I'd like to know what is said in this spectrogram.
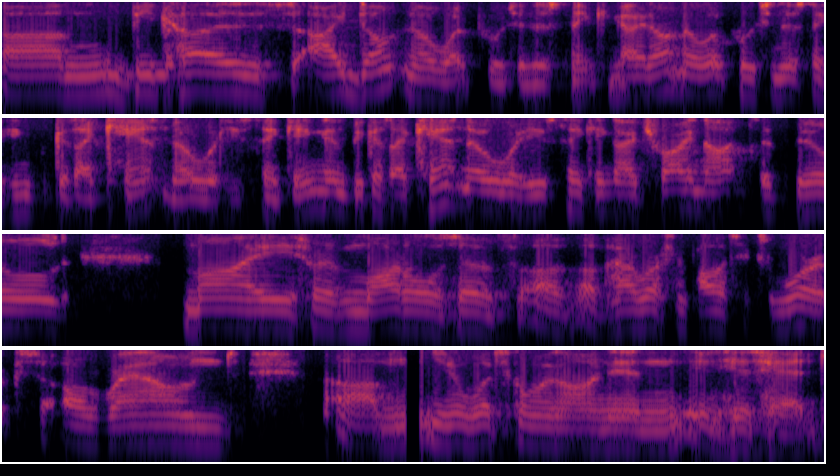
um, because I don't know what Putin is thinking. I don't know what Putin is thinking because I can't know what he's thinking, and because I can't know what he's thinking, I try not to build my sort of models of, of, of how Russian politics works around, um, you know, what's going on in, in his head,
